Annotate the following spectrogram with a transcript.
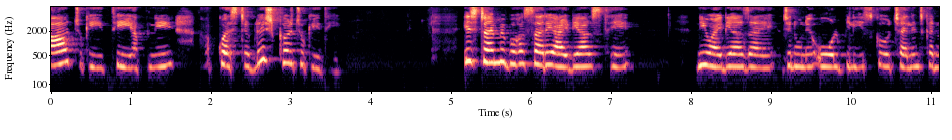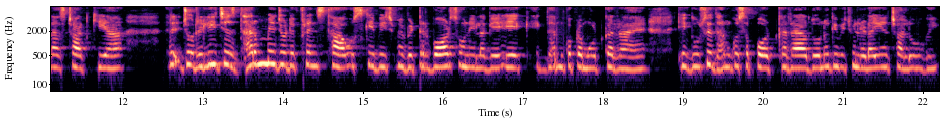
आ चुकी थी, अपने आप को एस्टेब्लिश कर चुकी थी। इस टाइम में बहुत सारे आइडियाज़ थे, न्यू आइडियाज़ आए जिन्होंने ओल्ड बिलीव्स को चैलेंज करना स्टार्ट किया। जो रिलीजियस धर्म में जो डिफरेंस था, उसके बीच में विटर बॉर्स होने लगे। एक एक धर्म को प्रमोट कर रहा है, एक दूसरे धर्म को सपोर्ट कर रहा है और दोनों के बीच में लड़ाइयाँ चालू हो गई।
